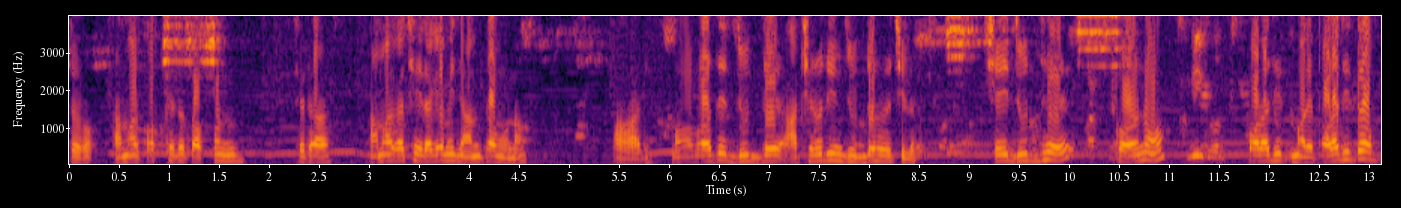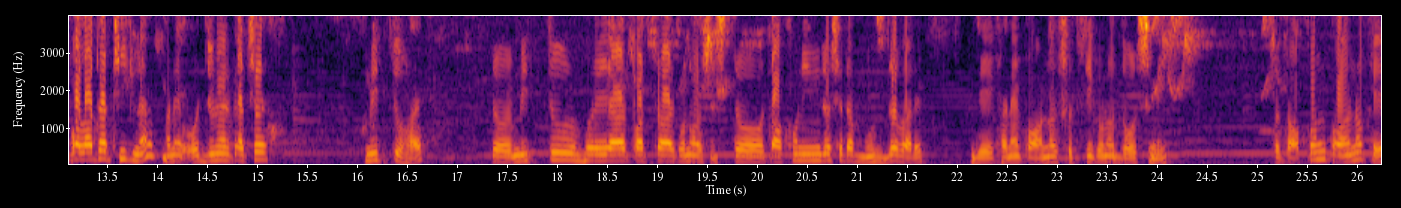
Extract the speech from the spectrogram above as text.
তো আমার পক্ষে তো তখন সেটা আমার কাছে এর আগে আমি জানতামও না। আর মহাভারতের যুদ্ধে আঠেরো দিন যুদ্ধ হয়েছিল। সেই যুদ্ধে কর্ণ পরাজিত মানে পরাজিত বলাটা ঠিক না মানে অর্জুনের কাছে মৃত্যু হয়। তো মৃত্যু হয়ে যাওয়ার পর তো আর কোনো অসুস্থ তখন ইন্দ্র সেটা বুঝতে পারে যে এখানে কর্ণ সত্যি কোনো দোষ নেই। তো তখন কর্ণকে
